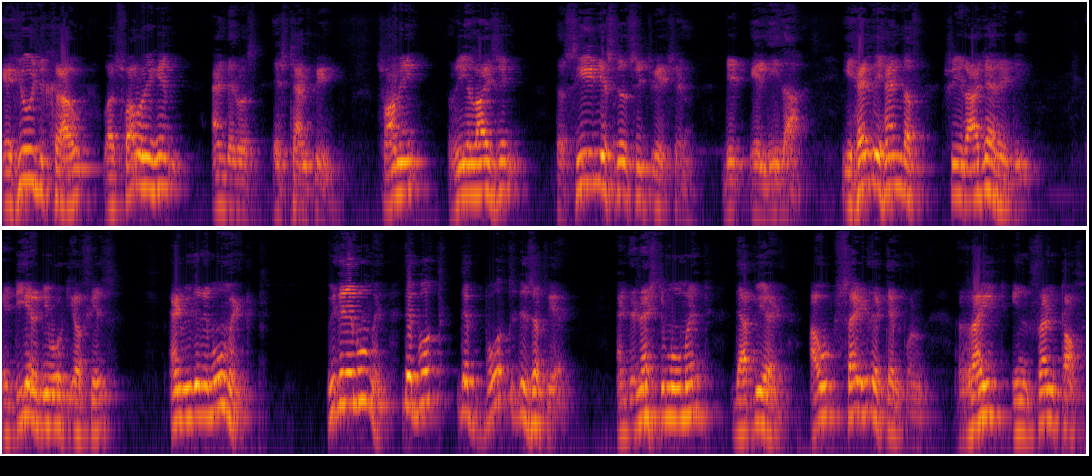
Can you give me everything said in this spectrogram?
A huge crowd was following him, and there was a stampede. Swami, realizing the seriousness of the situation, did a lila. He held the hand of Sri Raja Reddy, a dear devotee of his, and within a moment, within a moment, they both they both disappeared. And the next moment they appeared outside the temple, right in front of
